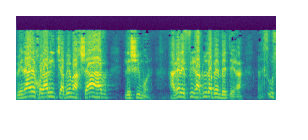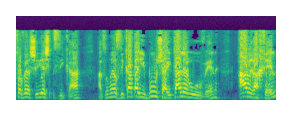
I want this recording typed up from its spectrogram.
ואינה יכולה להתשבם עכשיו לשמעון. הרי לפי רבי יהודה בן ביתרא, הוא סובר שיש זיקה, אז הוא אומר זיקת הייבום שהייתה לראובן על רחל,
